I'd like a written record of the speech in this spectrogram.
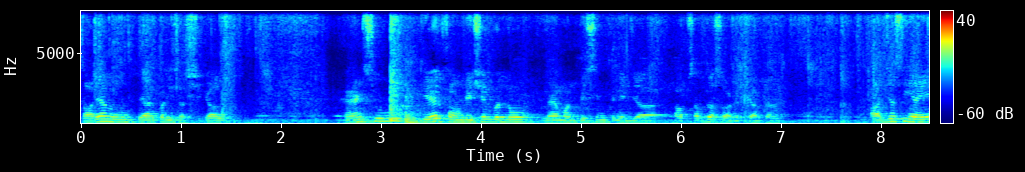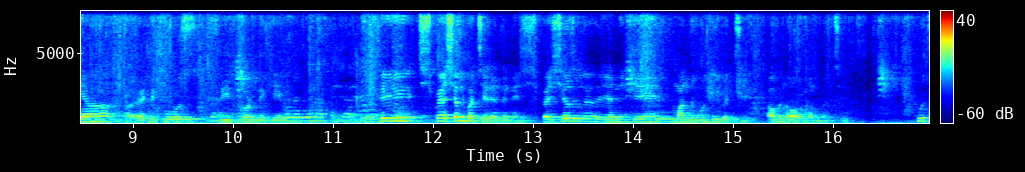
ਸਾਰਿਆਂ ਨੂੰ ਪਿਆਰ ਭਰੀ ਸਤਿ ਸ਼੍ਰੀ ਅਕਾਲ। ਹੈਂਡਸ ਟੂ ਕੇਅਰ ਫਾਊਂਡੇਸ਼ਨ ਵੱਲੋਂ ਮੈਂ ਮਨਪ੍ਰੀਤ ਸਿੰਘ ਕਨੇਜਾ ਆਪ ਸਭ ਦਾ ਸਵਾਗਤ ਕਰਦਾ ਅੱਜ ਅਸੀਂ ਆਏ ਹਾਂ ਰੈੱਡ ਕ੍ਰੋਸ ਫਰੀਦਕੋਟ ਵਿਖੇ। ਇੱਥੇ ਸਪੈਸ਼ਲ ਬੱਚੇ ਰਹਿੰਦੇ ਨੇ। ਸਪੈਸ਼ਲ ਯਾਨੀ ਕਿ ਮੰਦਬੁੱਧੀ ਬੱਚੇ, ਅਬ ਨਾਰਮਲ ਬੱਚੇ। ਕੁਝ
